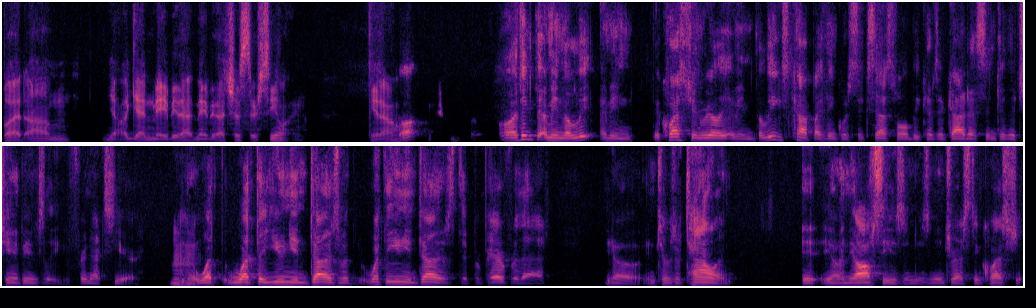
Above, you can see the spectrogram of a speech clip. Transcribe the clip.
But um, you know, again, maybe that maybe that's just their ceiling. You know. Well, well I think I mean the I mean the question really I mean the Leagues Cup I think was successful because it got us into the Champions League for next year. Mm-hmm. You know what what the union does, what what the union does to prepare for that, you know, in terms of talent, it, you know, in the off season is an interesting question.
